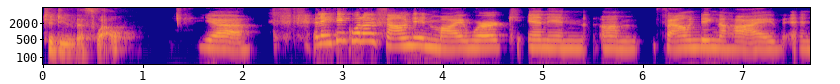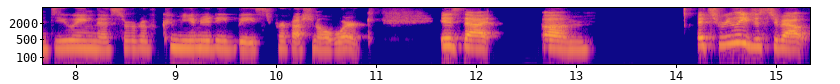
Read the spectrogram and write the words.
to do this well. Yeah, And I think what I've found in my work and in um, founding the Hive and doing this sort of community based professional work is that um, it's really just about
